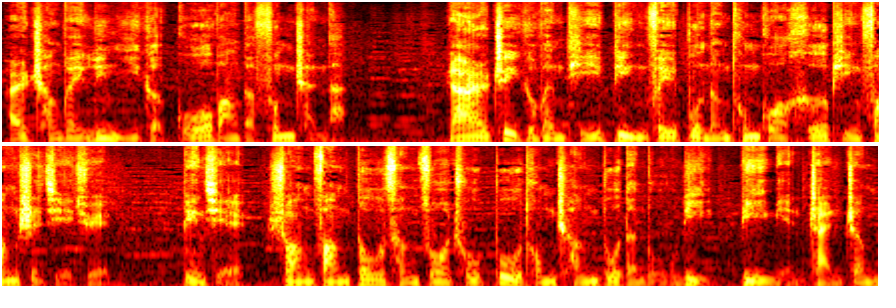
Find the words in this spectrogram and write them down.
而成为另一个国王的封臣呢？然而，这个问题并非不能通过和平方式解决，并且双方都曾做出不同程度的努力避免战争。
